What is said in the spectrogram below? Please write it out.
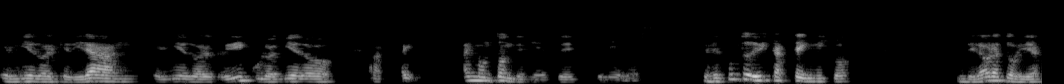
el miedo al que dirán, el miedo al ridículo, el miedo... hay, hay, un montón de, de, de miedos. Desde el punto de vista técnico de la oratoria,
